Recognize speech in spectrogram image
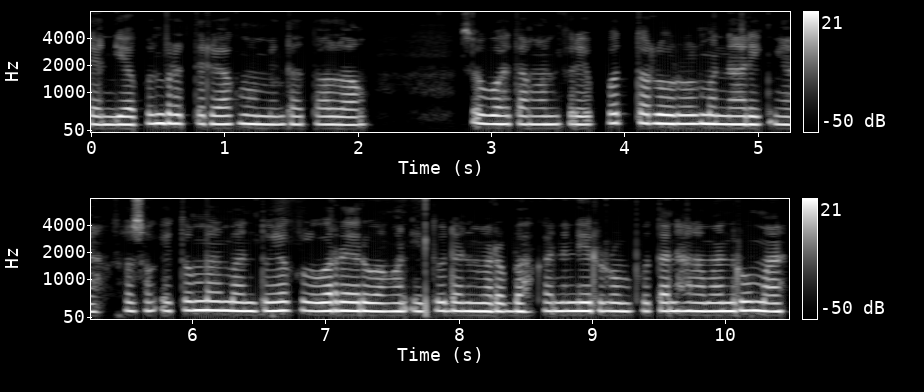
dan dia pun berteriak meminta tolong. Sebuah tangan keriput terlurul menariknya. Sosok itu membantunya keluar dari ruangan itu dan merebahkannya di rumputan halaman rumah.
